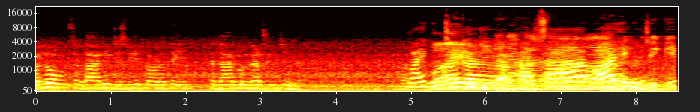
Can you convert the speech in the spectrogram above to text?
ਵੱਲੋਂ ਸਰਦਾਰਨੀ ਜਸਵੀਰ ਕੌਰ ਅਤੇ ਸਰਦਾਰ ਮੰਗਲ ਸਿੰਘ ਝਿੰਜਰ। ਵਾਹਿਗੁਰੂ ਜੀ ਕਾ ਖਾਲਸਾ ਵਾਹਿਗੁਰੂ ਜੀ ਕੀ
